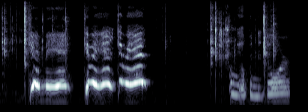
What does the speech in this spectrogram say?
get me in! Get me in! Get me in! Let me open the door.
